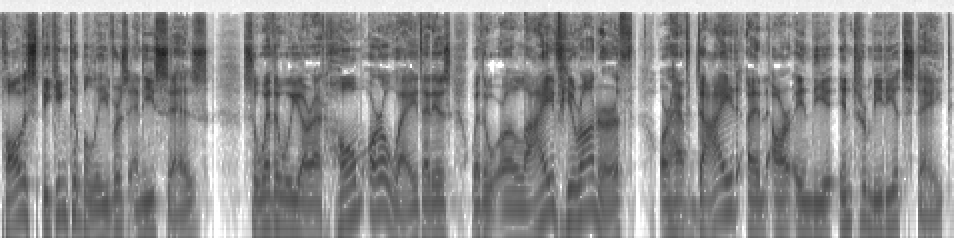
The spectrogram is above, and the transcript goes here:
Paul is speaking to believers and he says, So whether we are at home or away, that is, whether we're alive here on earth or have died and are in the intermediate state,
